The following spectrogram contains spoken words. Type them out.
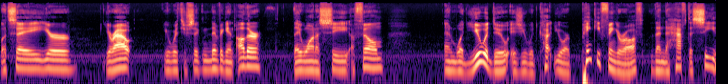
let's say you're you're out, you're with your significant other, they want to see a film, and what you would do is you would cut your pinky finger off, then to have to see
